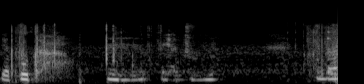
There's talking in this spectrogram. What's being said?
я тут. Угу, я чую. Да.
